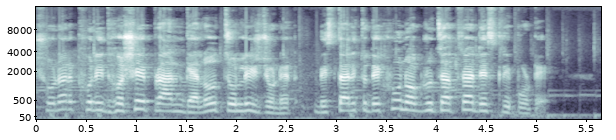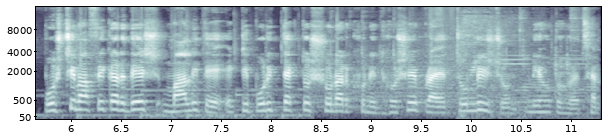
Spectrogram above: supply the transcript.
সোনার খনি ধসে প্রাণ গেল চল্লিশ জনের। বিস্তারিত দেখুন অগ্রযাত্রা ডেস্ক রিপোর্টে। পশ্চিম আফ্রিকার দেশ মালিতে একটি পরিত্যক্ত সোনার খনি ধসে প্রায় চল্লিশ জন নিহত হয়েছেন।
